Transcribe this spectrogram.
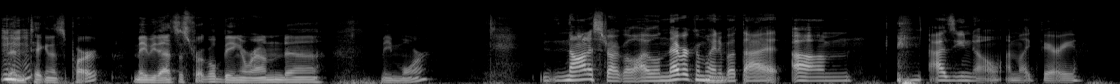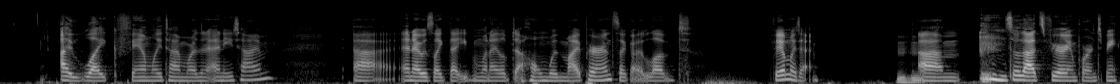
than Mm-hmm. taking us apart. Maybe that's a struggle. Being around uh, me more. Not a struggle. I will never complain about that. Um, as you know, I'm like very, I like family time more than any time. Uh, and I was like that even when I lived at home with my parents. Like I loved family time. Um, so that's very important to me.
